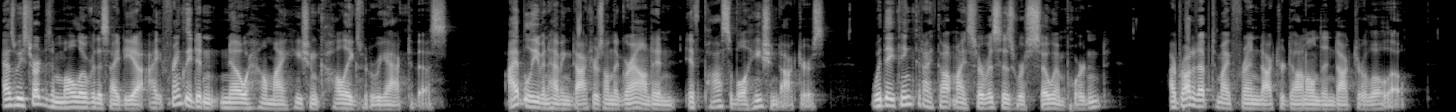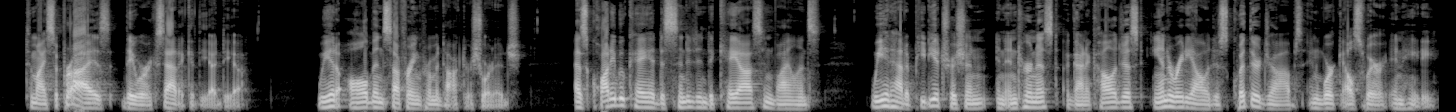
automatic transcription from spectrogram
As we started to mull over this idea, I frankly didn't know how my Haitian colleagues would react to this. I believe in having doctors on the ground and, if possible, Haitian doctors. Would they think that I thought my services were so important? I brought it up to my friend Dr. Donald and Dr. Lolo. To my surprise, they were ecstatic at the idea. We had all been suffering from a doctor shortage. As Croix-des-Bouquets had descended into chaos and violence, we had had a pediatrician, an internist, a gynecologist, and a radiologist quit their jobs and work elsewhere in Haiti.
